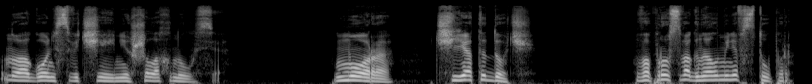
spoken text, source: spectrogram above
но огонь свечей не шелохнулся. «Мора!» «Чья ты дочь?» Вопрос вогнал меня в ступор.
